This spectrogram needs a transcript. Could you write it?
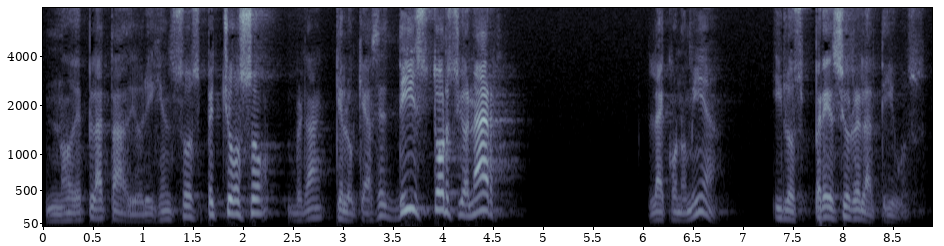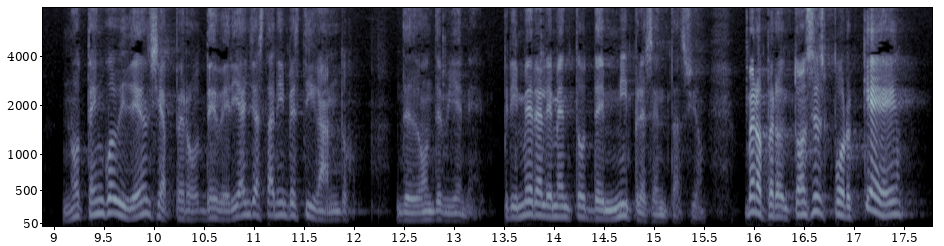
no de plata de origen sospechoso, ¿verdad? Que lo que hace es distorsionar la economía y los precios relativos. No tengo evidencia, pero deberían ya estar investigando de dónde viene. Primer elemento de mi presentación. Bueno, pero entonces, ¿por qué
